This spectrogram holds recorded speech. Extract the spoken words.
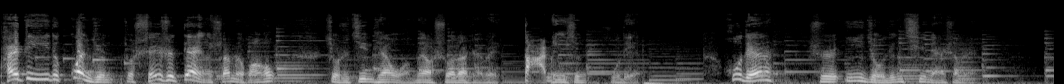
排第一的冠军就谁是电影选美皇后，就是今天我们要说到这位大明星蝴蝶。蝴蝶呢是一九零七年生人，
